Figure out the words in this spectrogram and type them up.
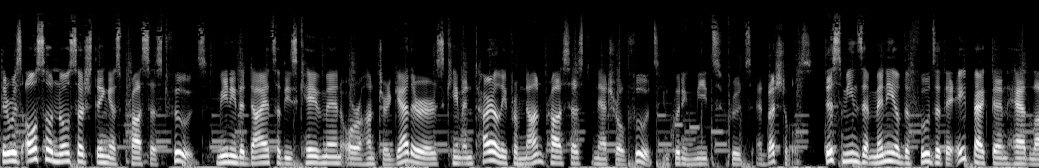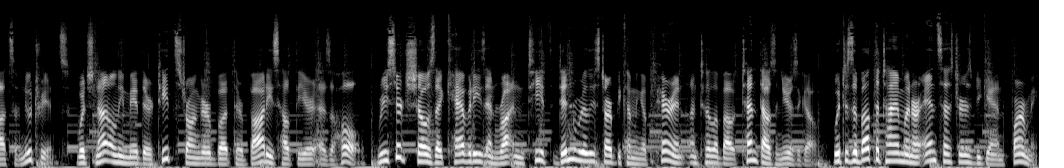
There was also no such thing as processed foods, meaning the diets of these cavemen or hunter-gatherers came entirely from non-processed natural foods, including meats, fruits, and vegetables. This means that many of the foods that they ate back then had lots of nutrients, which not only made their teeth stronger, but their bodies healthier as a whole. Research shows that cavities and rotten teeth didn't really start becoming apparent until about 10,000 years ago, which is about the time when our ancestors began farming.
